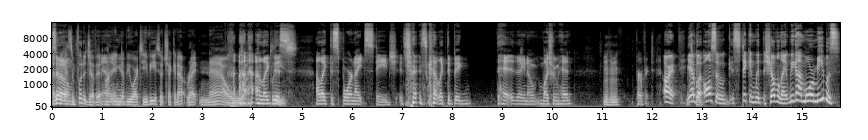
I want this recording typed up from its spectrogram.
I know we got some footage of it yeah, on. NWR TV, so check it out right now. I like Please. this. I like the Spore Knight stage. It's it's got like the big head, you know, mushroom head. Mm-hmm. Perfect. All right. yeah, but also sticking with the Shovel Knight, we got more amiibos.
